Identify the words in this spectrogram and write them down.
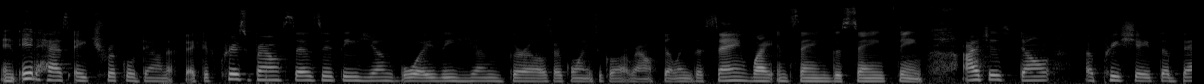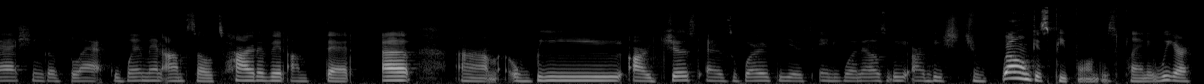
and it has a trickle down effect. If Chris Brown says it, these young boys, these young girls are going to go around feeling the same way and saying the same thing. I just don't appreciate the bashing of black women. I'm so tired of it. I'm fed up. Um, we are just as worthy as anyone else. We are the strongest people on this planet. We are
